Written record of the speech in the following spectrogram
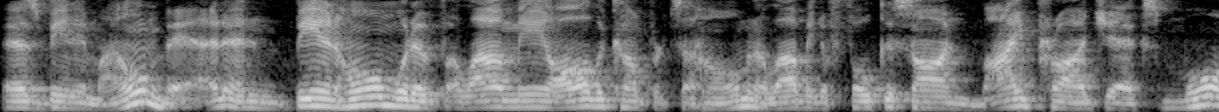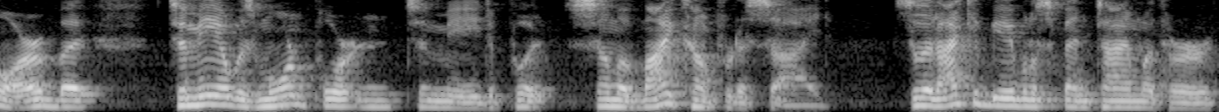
as being in my own bed, and being home would have allowed me all the comforts of home and allowed me to focus on my projects more. But to me, it was more important to me to put some of my comfort aside so that I could be able to spend time with her,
